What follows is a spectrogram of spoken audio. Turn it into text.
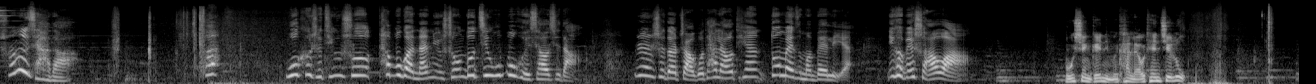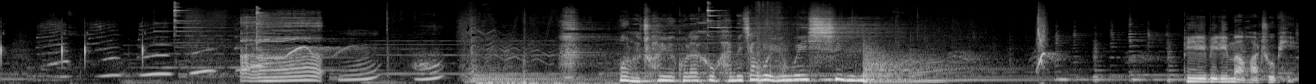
真的假的？哎，我可是听说他不管男女生都几乎不回消息的，认识的找过他聊天都没怎么被理，你可别耍我啊！不信给你们看聊天记录。啊，嗯，哦，忘了穿越过来后还没加魏云微信。哔哩哔哩漫画出品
